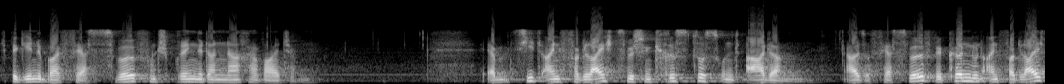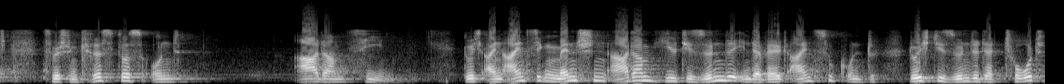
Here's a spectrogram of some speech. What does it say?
Ich beginne bei Vers 12 und springe dann nachher weiter. Er zieht einen Vergleich zwischen Christus und Adam. Also Vers 12, wir können nun einen Vergleich zwischen Christus und Adam ziehen. Durch einen einzigen Menschen, Adam, hielt die Sünde in der Welt Einzug und durch die Sünde der Tod.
